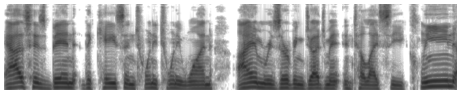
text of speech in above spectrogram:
as has been the case in 2021, I am reserving judgment until I see clean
